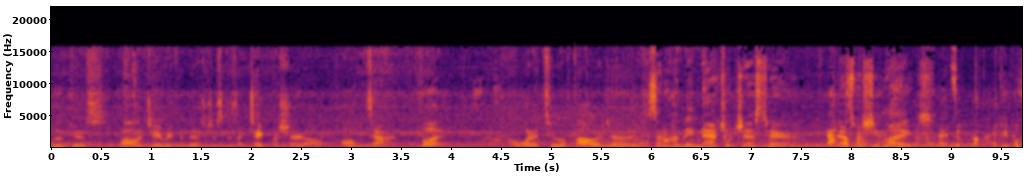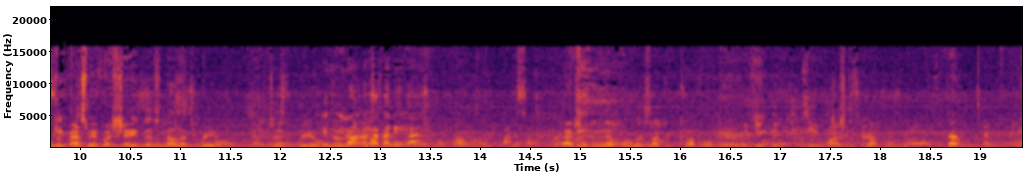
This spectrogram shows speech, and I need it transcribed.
Lucas volunteered me for this just because I take my shirt off all the time. But I wanted to apologize because I don't have any natural chest hair. And that's what she likes. That's right. People keep asking me if I shave this. No, that's real. It's just real. You no don't chest have hair. any hair? Uh-uh. I'm sorry. But Actually, the nipple, there's like a couple there. I think the teapot Just is a couple as well. Don't tempt me.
